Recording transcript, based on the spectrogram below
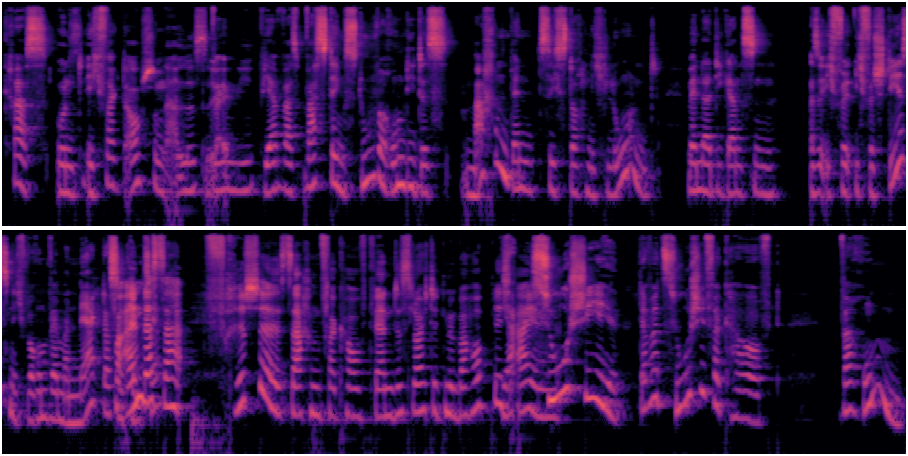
krass. Und ich sagt auch schon alles irgendwie. Ja, was, was denkst du, warum die das machen, wenn es sich doch nicht lohnt? Wenn da die ganzen also ich, ich verstehe es nicht, warum, wenn man merkt, dass... Vor allem, dass da frische Sachen verkauft werden, das leuchtet mir überhaupt nicht ja, ein. Sushi, da wird Sushi verkauft. Warum?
